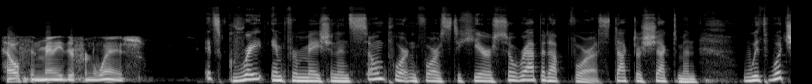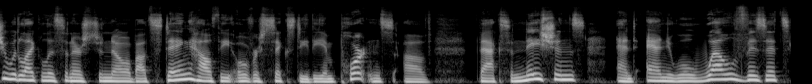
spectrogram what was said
health in many different ways. It's great information and so important for us to hear. So wrap it up for us, Dr. Shechtman, with what you would like listeners to know about staying healthy over 60, the importance of vaccinations and annual well visits,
